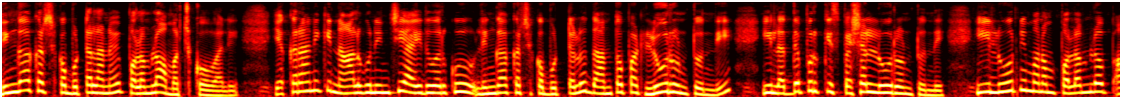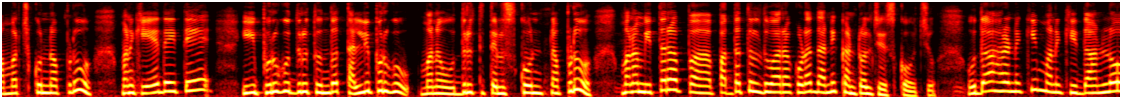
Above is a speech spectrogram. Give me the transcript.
లింగాకర్షక బుట్టలు అనేవి పొలంలో అమర్చుకోవాలి. ఎకరానికి నాలుగు నుంచి ఐదు వరకు లింగాకర్షక బుట్టలు దాంతోపాటు లూరు ఉంటుంది. ఈ లద్దె పురుగుకి స్పెషల్ లూరు ఉంటుంది. ఈ లూర్ని మనం పొలంలో అమర్చుకున్నప్పుడు మనకి ఏదైతే ఈ పురుగు ఉధృతి ఉందో తల్లి పురుగు మన ఉధృతి తెలుసుకుంటున్నప్పుడు మనం ఇతర ప- పద్ధతుల ద్వారా కూడా దాన్ని కంట్రోల్ చేసుకోవచ్చు. ఉదాహరణకి మనకి దానిలో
